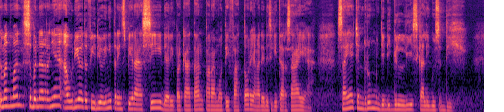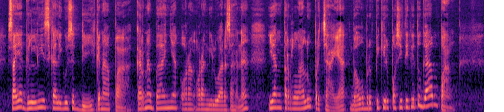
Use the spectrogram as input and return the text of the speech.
Teman-teman, sebenarnya audio atau video ini terinspirasi dari perkataan para motivator yang ada di sekitar saya. Saya cenderung menjadi geli sekaligus sedih saya geli sekaligus sedih, kenapa? Karena banyak orang-orang di luar sana yang terlalu percaya bahwa berpikir positif itu gampang.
